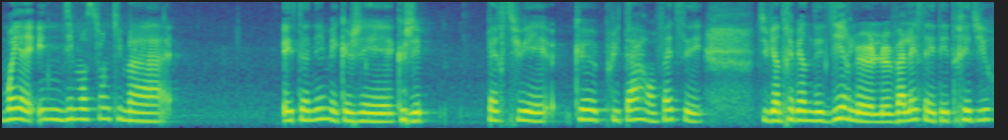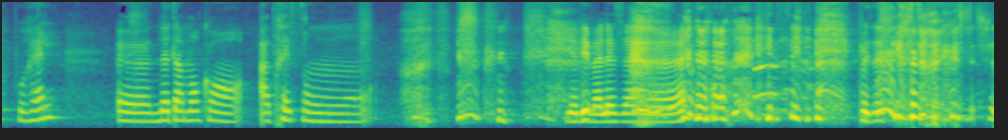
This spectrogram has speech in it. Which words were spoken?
Moi, il y a une dimension qui m'a étonnée, mais que j'ai que j'ai perçu que plus tard. En fait, c'est, tu viens très bien de le dire, le, le valet, ça a été très dur pour elle, euh, notamment quand, après son... Il y a des valaisannes euh. Peut-être que je...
